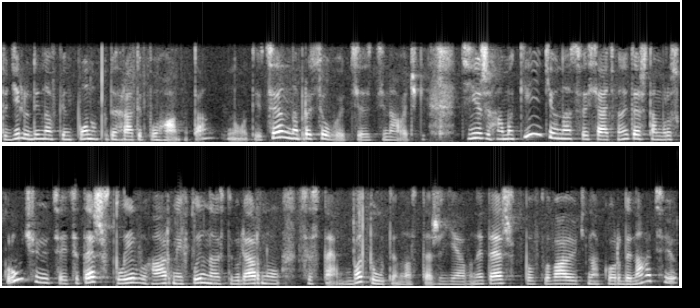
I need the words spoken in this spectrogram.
Тоді людина в пінг-понг буде грати погано. Так? Ну, от, І це напрацьовують ці навички. Ті ж гамаки, які у нас висять, вони теж там розкручуються, і це теж вплив, гарний вплив на вестибулярну систему. Батути в нас теж є, вони теж впливають на координацію.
